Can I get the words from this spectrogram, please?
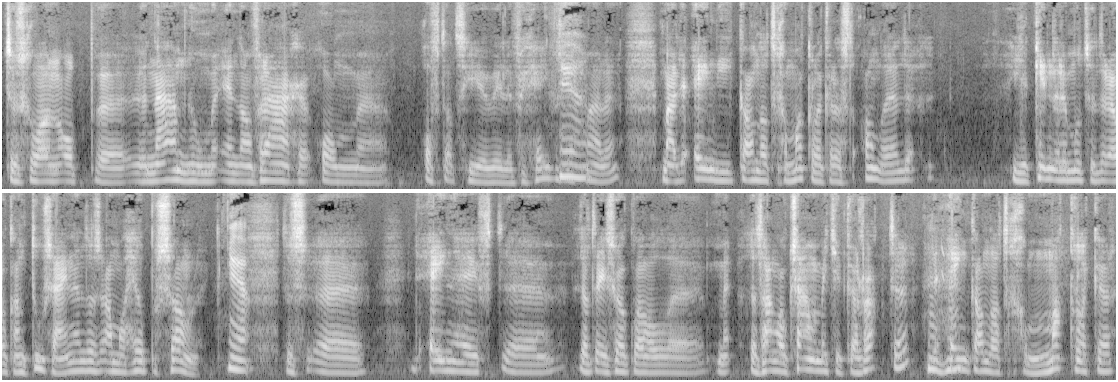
dus gewoon op de naam noemen en dan vragen om of dat ze je willen vergeven, ja. zeg maar. Hè. Maar de een die kan dat gemakkelijker dan de ander. De, je kinderen moeten er ook aan toe zijn en dat is allemaal heel persoonlijk. Ja. Dus uh, de een heeft, uh, dat is ook wel, uh, met, dat hangt ook samen met je karakter. De mm -hmm. een kan dat gemakkelijker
